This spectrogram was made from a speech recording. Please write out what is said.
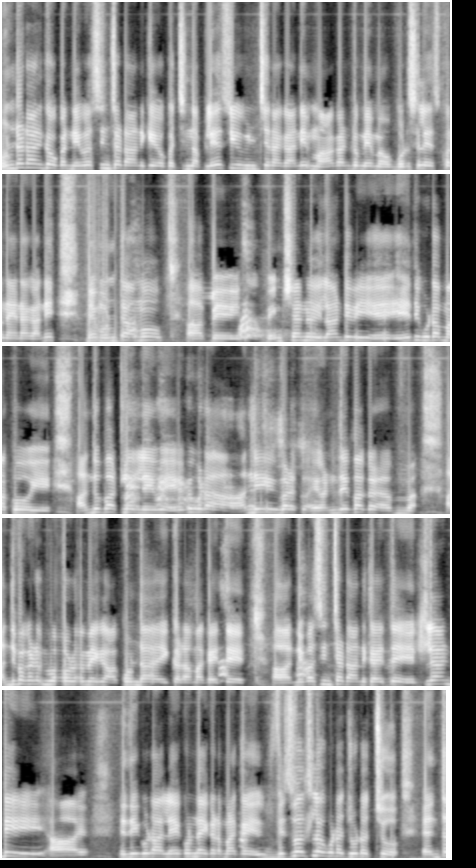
ఉండడానికి ఒక నివసించడానికి ఒక చిన్న ప్లేస్ చూపించినా గానీ మాకంటూ మేము గుడిసెలు వేసుకుని అయినా కానీ మేము ఉంటాము. పెన్షన్ ఇలాంటివి ఏ- ఏది కూడా మాకు అందుబాటులో లేవు. ఏవి కూడా అంది అందిపక అందిపకడమే కాకుండా ఇక్కడ మాకైతే నివసించడానికి నివసించడానికైతే ఎట్లాంటి ఆ, ఇది కూడా లేకుండా ఇక్కడ మనకి విజువల్స్లో కూడా చూడొచ్చు. ఎంత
